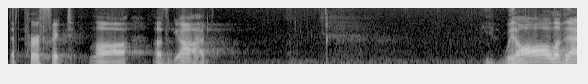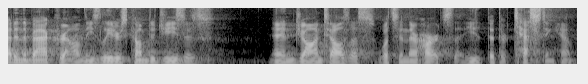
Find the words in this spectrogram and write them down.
the perfect law of God. With all of that in the background, these leaders come to Jesus and John tells us what's in their hearts, that, he, that they're testing him.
